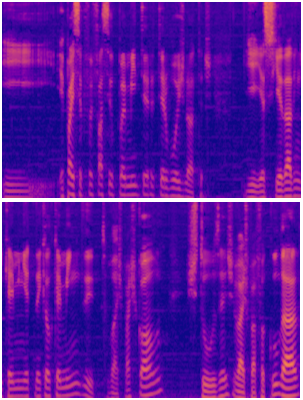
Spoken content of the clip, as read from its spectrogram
e epá, e sempre foi fácil para mim ter, ter boas notas. E a sociedade encaminha-te naquele caminho de tu vais para a escola, estudas, vais para a faculdade,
